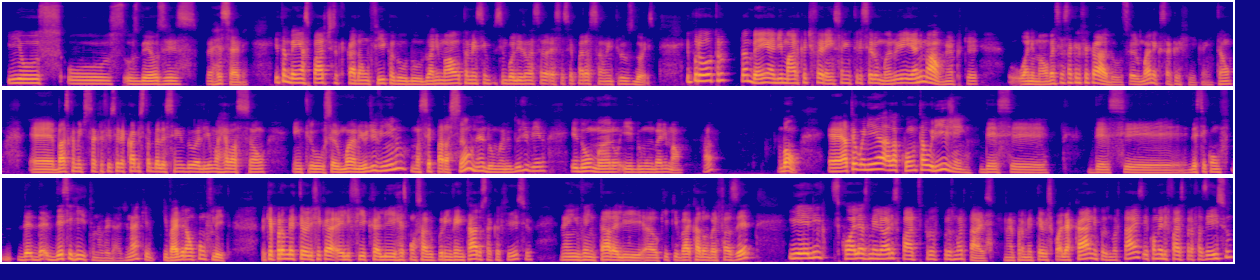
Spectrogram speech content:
e os, os, os deuses é, recebem. E também as partes que cada um fica do, do, do animal também simbolizam essa, essa separação entre os dois. E E por outro, também ali marca a diferença entre ser humano e animal, né? Porque o animal vai ser sacrificado, o ser humano é que sacrifica. Então, é, basicamente, o sacrifício ele acaba estabelecendo ali uma relação entre o ser humano e o divino, uma separação né, do humano e do divino, e do humano e do mundo animal. Tá? Bom, é, a teogonia ela conta a origem desse, desse, desse, de, de, desse rito, na verdade, né, que, que vai virar um conflito. Porque Prometeu ele fica, ele fica ali responsável por inventar o sacrifício, né, inventar ali uh, o que, que vai, cada um vai fazer, e ele escolhe as melhores partes para os mortais. Né? Prometeu escolhe a carne para os mortais, e como ele faz para fazer isso?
